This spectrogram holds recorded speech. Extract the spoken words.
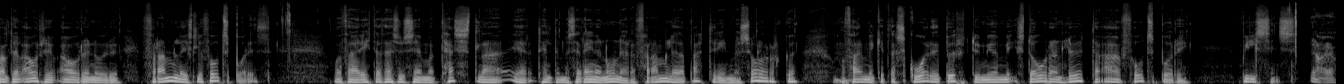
daldil áhrif á raun og veru framleiðslu fótsporið og það er eitt af þessu sem að Tesla er til dæmis að reyna núna er að framleiða batterín með sólarorku mm. og þar með geta skorið burtu mjög stóran hluta af fótspori bílsins. Já, já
